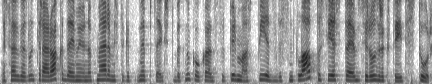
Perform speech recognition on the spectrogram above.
Es aizgāju uz literāro akadēmiju, un apmēram es tagad nepateikšu, bet nu, kaut kādas pirmās 50 lapas iespējams ir uzrakstītas tur.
